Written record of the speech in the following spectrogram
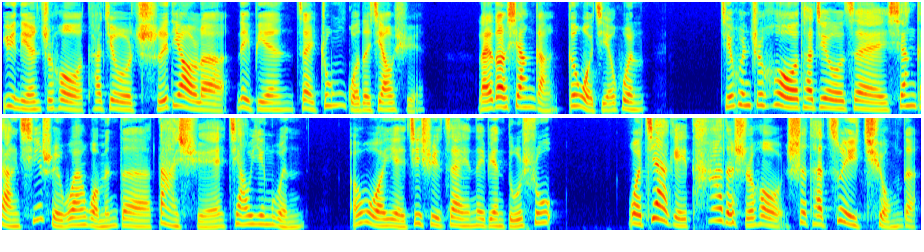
一年之后，他就辞掉了那边在中国的教学，来到香港跟我结婚。结婚之后，他就在香港清水湾我们的大学教英文，而我也继续在那边读书。我嫁给他的时候是他最穷的，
